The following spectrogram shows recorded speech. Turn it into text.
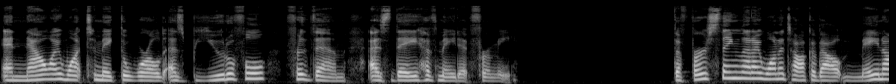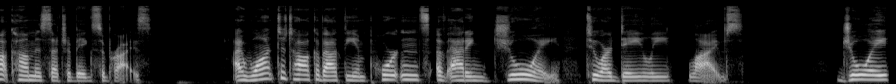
and now I want to make the world as beautiful for them as they have made it for me. The first thing that I want to talk about may not come as such a big surprise. I want to talk about the importance of adding joy to our daily lives joy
